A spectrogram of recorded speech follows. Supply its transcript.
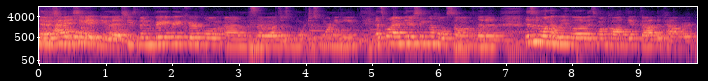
No, she, didn't- she didn't do that. She's been very, very careful. Um, so I was just just warning you. That's why I'm gonna sing the whole song. But uh, this is one that we love. It's one called "Give God the Power."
